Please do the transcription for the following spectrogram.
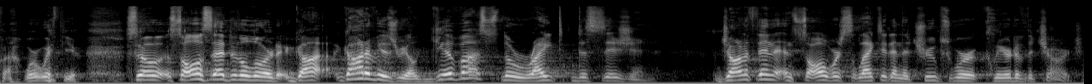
We're with you. So Saul said to the Lord, God, God of Israel, give us the right decision. Jonathan and Saul were selected, and the troops were cleared of the charge.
